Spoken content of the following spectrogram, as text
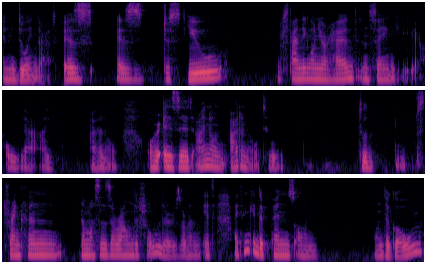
in doing that? Is is just you standing on your head and saying, yeah, oh yeah, I, I don't know, or is it I know I don't know to to strengthen the muscles around the shoulders around it's i think it depends on on the goal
